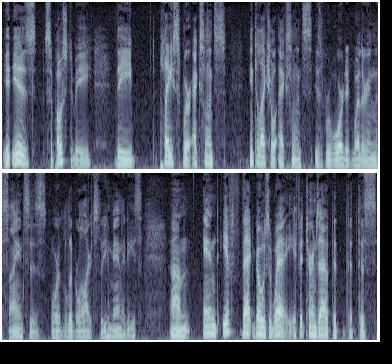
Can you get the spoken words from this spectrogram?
it is supposed to be the place where excellence, intellectual excellence, is rewarded, whether in the sciences or the liberal arts, the humanities. Um, and if that goes away, if it turns out that, that this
